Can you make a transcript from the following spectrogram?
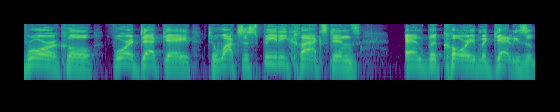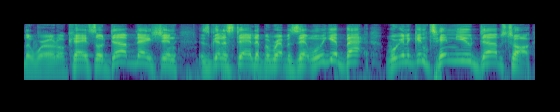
Roracle for a decade to watch the Speedy Claxtons and the Corey Maggettys of the world, okay? So Dub Nation is going to stand up and represent. When we get back, we're going to continue Dub's talk.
